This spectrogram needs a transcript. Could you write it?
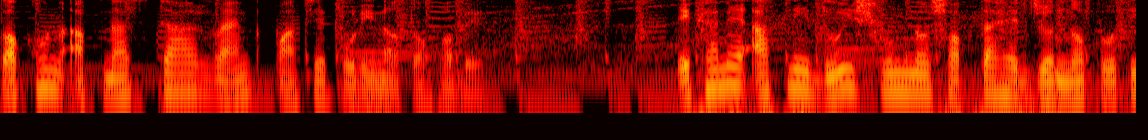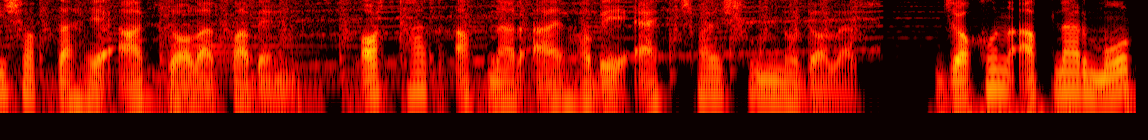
তখন আপনার স্টার র্যাঙ্ক পাঁচে পরিণত হবে। এখানে আপনি দুই শূন্য সপ্তাহের জন্য প্রতি সপ্তাহে আট ডলার পাবেন, অর্থাৎ আপনার আয় হবে এক ছয় শূন্য ডলার। যখন আপনার মোট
